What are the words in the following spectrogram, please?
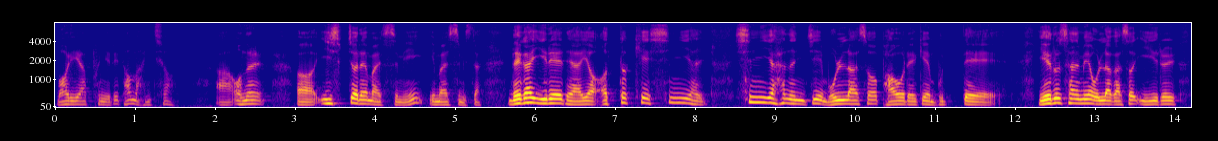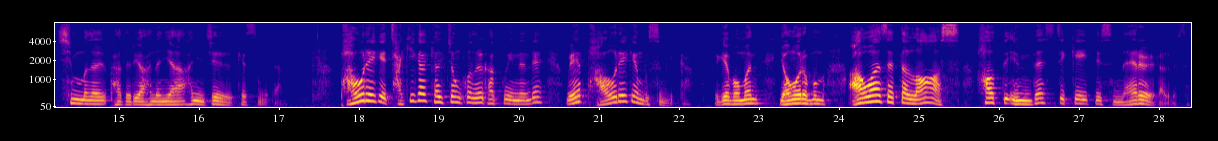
머리 아픈 일이 더 많죠. 아, 오늘 어, 20절의 말씀이 이 말씀입니다. 내가 일에 대하여 어떻게 심리할, 심리하는지 몰라서 바울에게 묻되 예루살렘에 올라가서 이 일을 신문을 받으려 하느냐 한즉 했습니다. 바울에게 자기가 결정권을 갖고 있는데 왜 바울에게 묻습니까? 이게 보면 영어로 보면 I was at the loss how to investigate this matter라고 그랬어요.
